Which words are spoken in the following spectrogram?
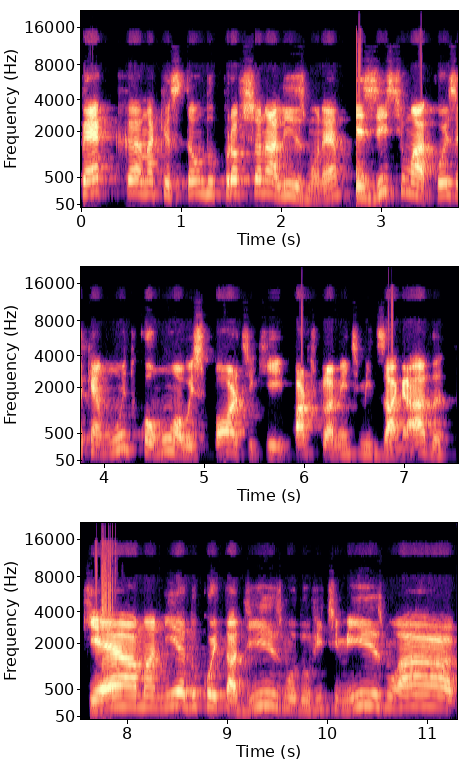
peca na questão do profissionalismo, né? Existe uma coisa que é muito comum ao esporte, que particularmente me desagrada, que é a mania do coitadismo, do vitimismo. Ah,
